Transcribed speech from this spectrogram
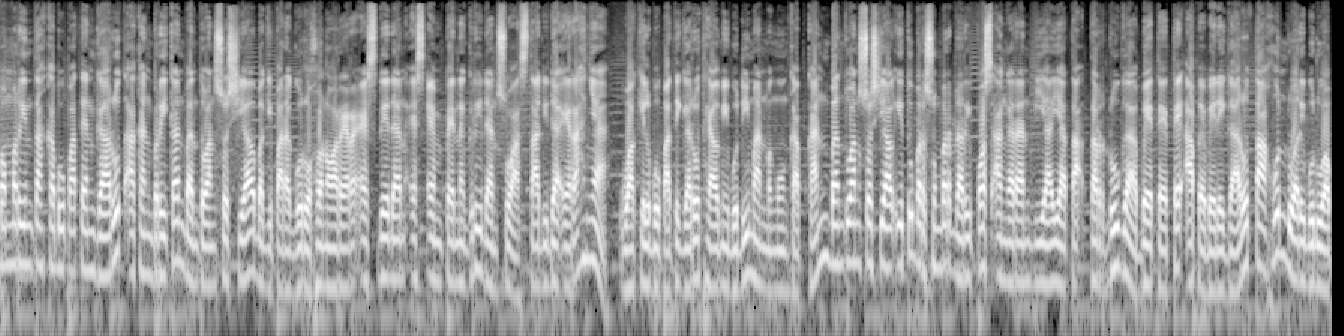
pemerintah Kabupaten Garut akan berikan bantuan sosial bagi para guru honorer SD dan SMP negeri dan swasta di daerahnya. Wakil Bupati Garut Helmi Budiman mengungkapkan bantuan sosial itu bersumber dari pos anggaran biaya tak terduga BTT APBD Garut tahun 2020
